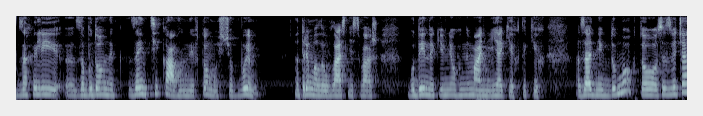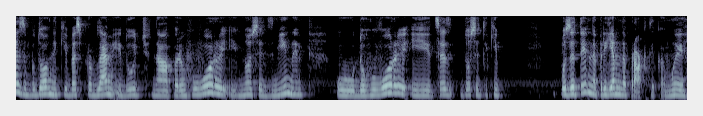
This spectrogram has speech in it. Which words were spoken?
взагалі е, забудовник зацікавлений в тому, щоб ви отримали у власність ваш будинок і в нього немає ніяких таких задніх думок, то зазвичай забудовники без проблем йдуть на переговори і вносять зміни у договори, і це досить таки позитивна, приємна практика. Ми е,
